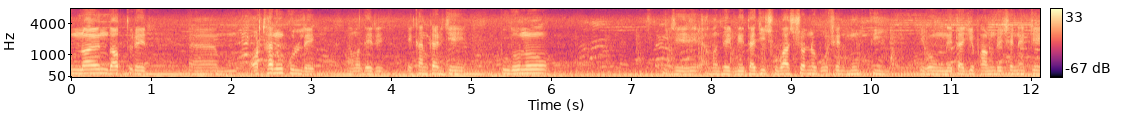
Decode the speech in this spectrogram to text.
উন্নয়ন দপ্তরের অর্থানুকূল্যে আমাদের এখানকার যে পুরনো যে আমাদের নেতাজি সুভাষচন্দ্র বোসের মূর্তি এবং নেতাজি ফাউন্ডেশনের যে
